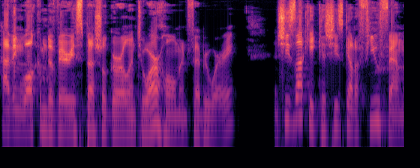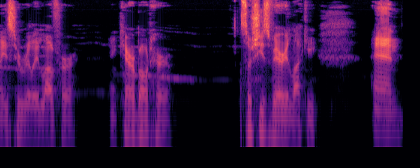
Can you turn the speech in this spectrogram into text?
having welcomed a very special girl into our home in February. And she's lucky because she's got a few families who really love her and care about her. So she's very lucky. And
